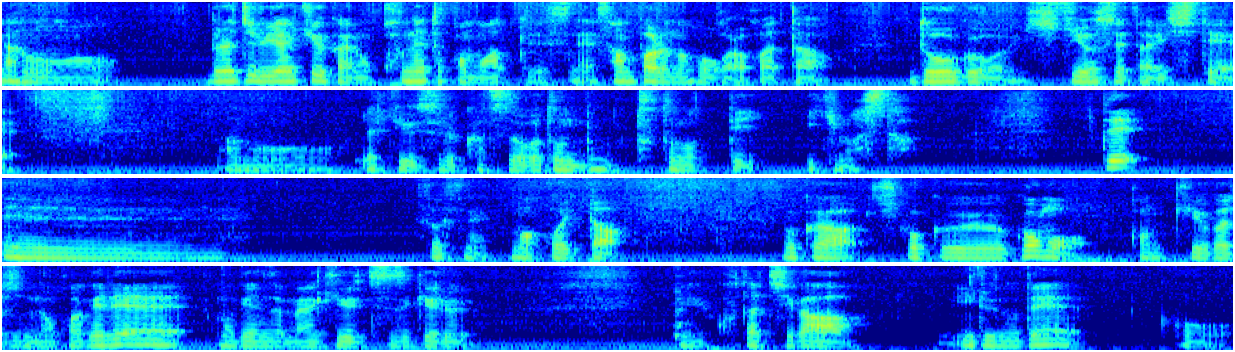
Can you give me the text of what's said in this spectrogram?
あのブラジル野球界のコネとかもあってですねサンパウロの方からこうやった道具を引き寄せたりしてあの野球する活動がどんどん整っていきました。で、えー、そうですね。まあこういった僕が帰国後もこのキューバ人のおかげで、まあ、現在も野球続ける子たちがいるのでこ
